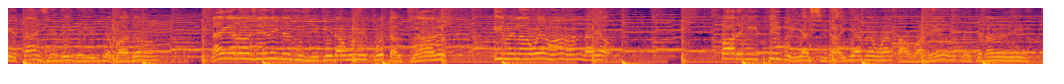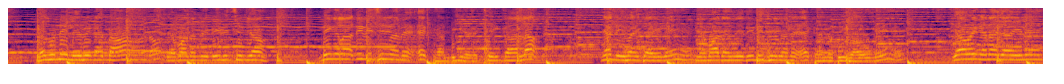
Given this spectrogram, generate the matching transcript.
ရဲ့တားရှင်လေးငယ်လေးဖြစ်ပါတော့နိုင်ငံတော်ရှင်လေးနဲ့သူရှင်ကေတော်ဝန်ဖို့တောက်ကြတို့ဤမင်္ဂလာဝဲမှာလာရောက်ပါရမီပြည့်ခွင့်ရရှိတာအရင်ပဲဝမ်းသာပါတယ်လို့ကျွန်တော်တို့ဒီရခုနေ့လေးပဲကမ်းပါနော်မြန်မာနိုင်ငံလေးလေးချင်းများမင်္ဂလာလေးလေးချင်းများနဲ့အခမ်းပြီးတဲ့ချိန်ကာလ ညနေပိုင်းကျရင်လည်းမြန်မာနိုင်ငံလေးလေးချင်းများနဲ့အခမ်းလုပ်ပြီးပါဦးမယ်။ညပိုင်းကဏ္ဍကျရင်လည်း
